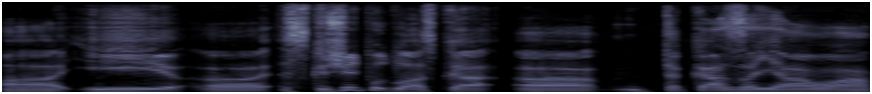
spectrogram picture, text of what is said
А, І а, скажіть, будь ласка, а, така заява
